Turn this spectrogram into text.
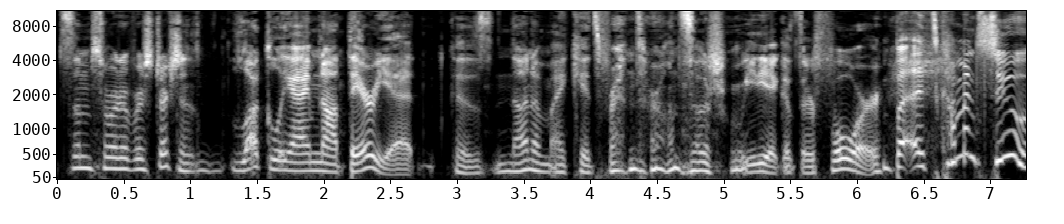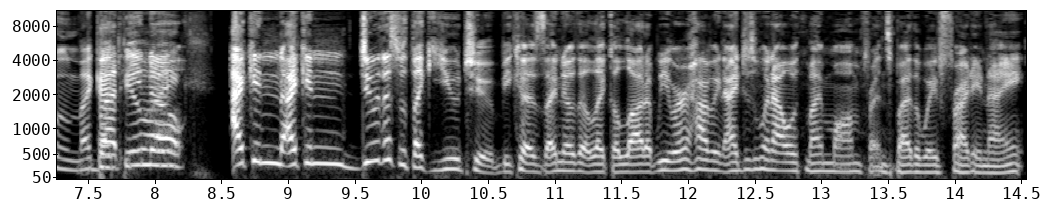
some sort of restrictions. Luckily, I'm not there yet because none of my kids' friends are on social media because they're four. But it's coming soon. Like I But, feel you know, like I can I can do this with like YouTube because I know that like a lot of we were having. I just went out with my mom friends by the way Friday night.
